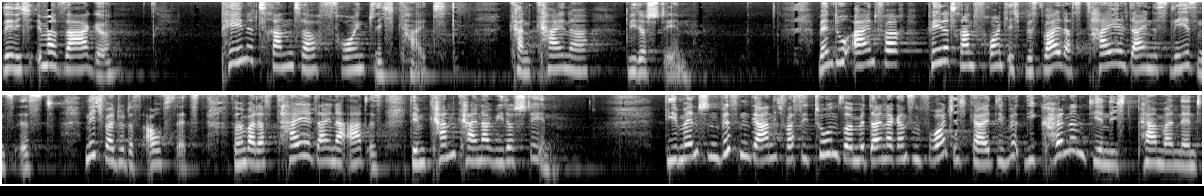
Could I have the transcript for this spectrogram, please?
den ich immer sage, penetranter Freundlichkeit kann keiner widerstehen. Wenn du einfach penetrant freundlich bist, weil das Teil deines Wesens ist, nicht weil du das aufsetzt, sondern weil das Teil deiner Art ist, dem kann keiner widerstehen. Die Menschen wissen gar nicht, was sie tun sollen mit deiner ganzen Freundlichkeit. Die, die können dir nicht permanent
